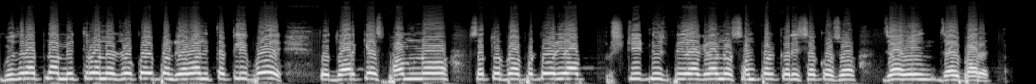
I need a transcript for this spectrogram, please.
ગુજરાતના મિત્રોને જો કોઈ પણ રહેવાની તકલીફ હોય, તો દ્વારકેશ ફાર્મનો સતુરભાઈ પટોરિયા સ્ટ્રીટ ન્યૂઝ પ્રયાગરાજનો સંપર્ક કરી શકો છો. જય હિન્દ, જય ભારત.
